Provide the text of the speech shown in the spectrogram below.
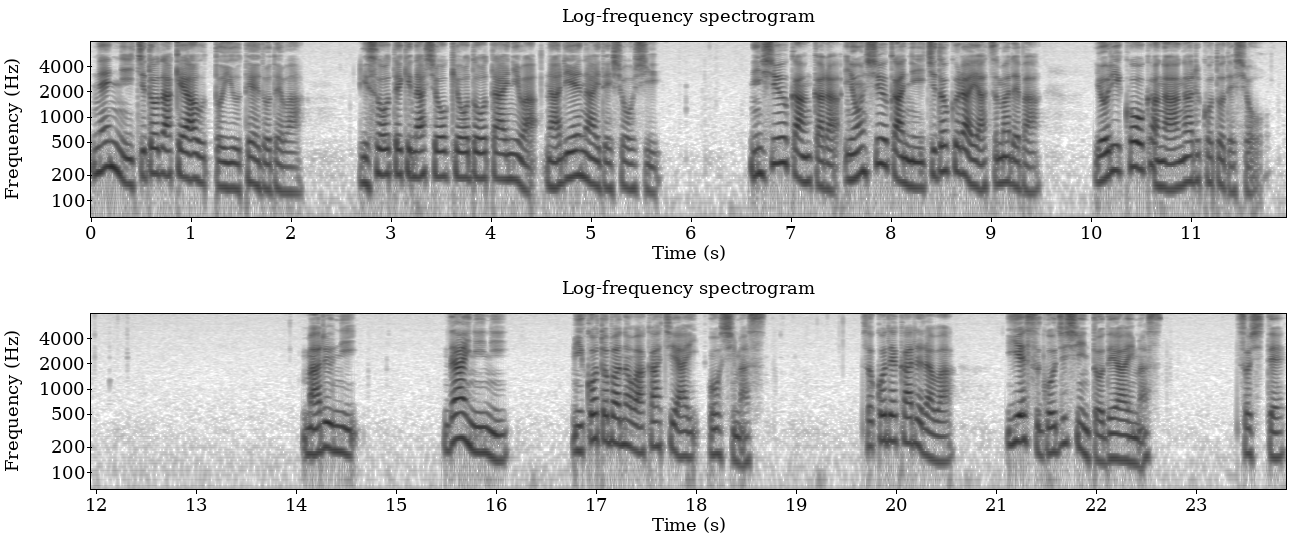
年に一度だけ会うという程度では理想的な小共同体にはなりえないでしょうし2週間から4週間に一度くらい集まればより効果が上がることでしょう。丸2第2に御言葉の分かち合いをします。そこで彼らはイエスご自身と出会います。そして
